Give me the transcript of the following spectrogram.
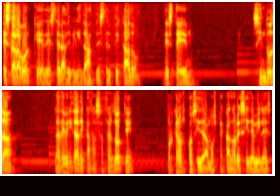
Es la labor que desde la debilidad, desde el pecado, desde, sin duda, la debilidad de cada sacerdote, porque nos consideramos pecadores y débiles,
